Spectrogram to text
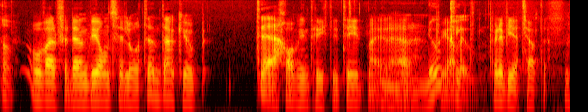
Ja. Och varför den Beyoncé-låten dök upp. Det har vi inte riktigt tid med i det här No programmet. clue. För det vet jag inte.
